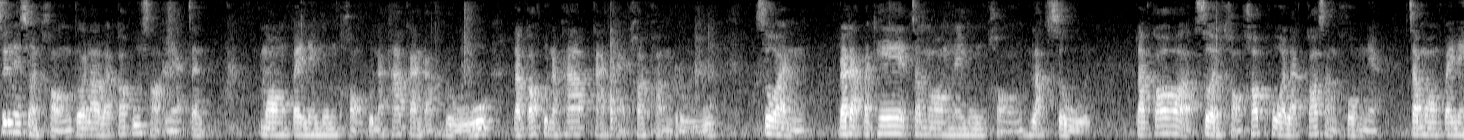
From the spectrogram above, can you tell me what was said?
ซึ่งในส่วนของตัวเราแล้วก็ผู้สอนเนี่ยจะมองไปในมุมของคุณภาพการรับรู้ แล้วก็คุณภาพการถ่ายทอดความรู้ ส่วนระดับประเทศจะมองในมุมของหลักสูตร แล้วก็ส่วนของครอบครัวแล้วก็สังคมเนี่ยจะมองไปใน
